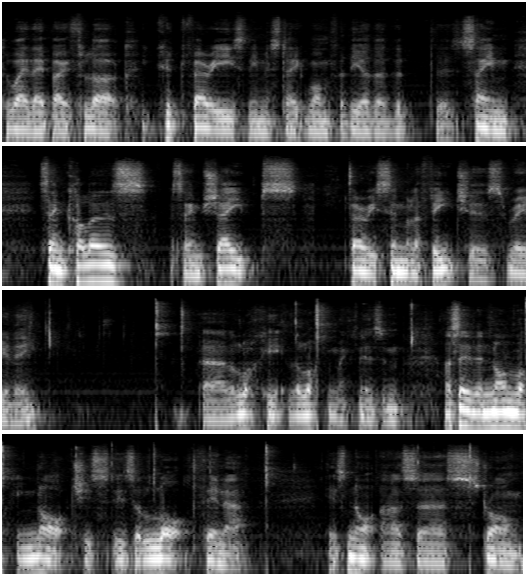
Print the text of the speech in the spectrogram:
the way they both look. You could very easily mistake one for the other. The, the same same colours, same shapes, very similar features, really. Uh, the locking the locking mechanism. I say the non-locking notch is is a lot thinner. It's not as uh, strong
